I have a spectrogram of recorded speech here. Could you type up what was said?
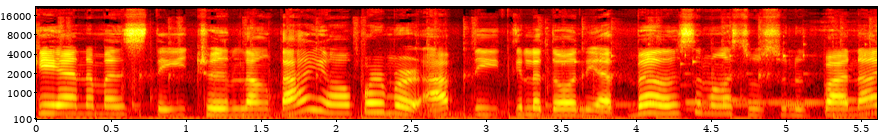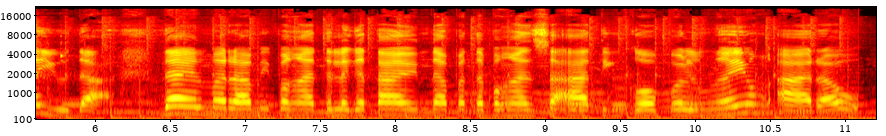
Kaya naman stay tuned lang tayo for more update kila Donnie at Belle sa mga susunod pa na ayuda. Dahil marami pa nga talaga tayong dapat abangan sa ating couple ngayong araw.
